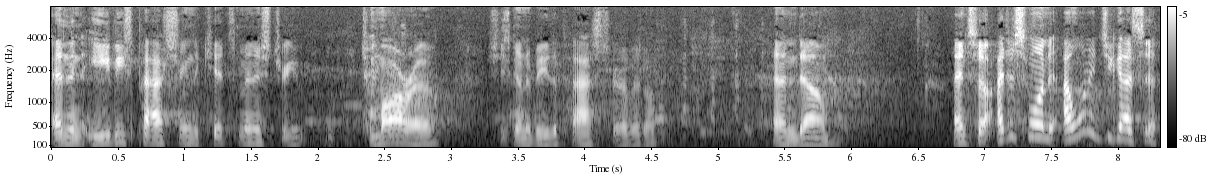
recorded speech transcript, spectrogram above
And then Evie's pastoring the kids' ministry tomorrow. She's going to be the pastor of it all. And, um, and so I just wanted, I wanted you guys to,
